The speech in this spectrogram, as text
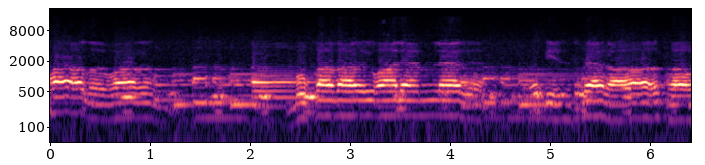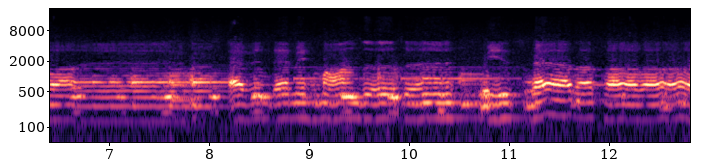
halı var. Bu kadar alemler biz ferhat var. Evinde mihmandık biz ferhat var.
